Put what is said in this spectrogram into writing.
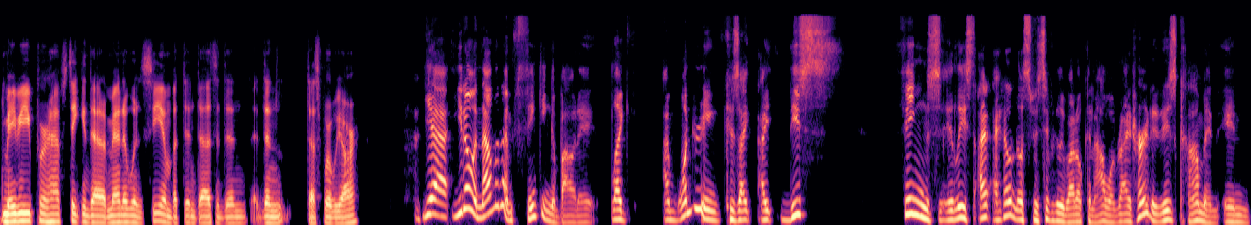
maybe perhaps thinking that Amanda wouldn't see him but then does and then then that's where we are Yeah, you know, and now that I'm thinking about it, like I'm wondering because I, I these things, at least I, I don't know specifically about Okinawa, but I'd heard it is common in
